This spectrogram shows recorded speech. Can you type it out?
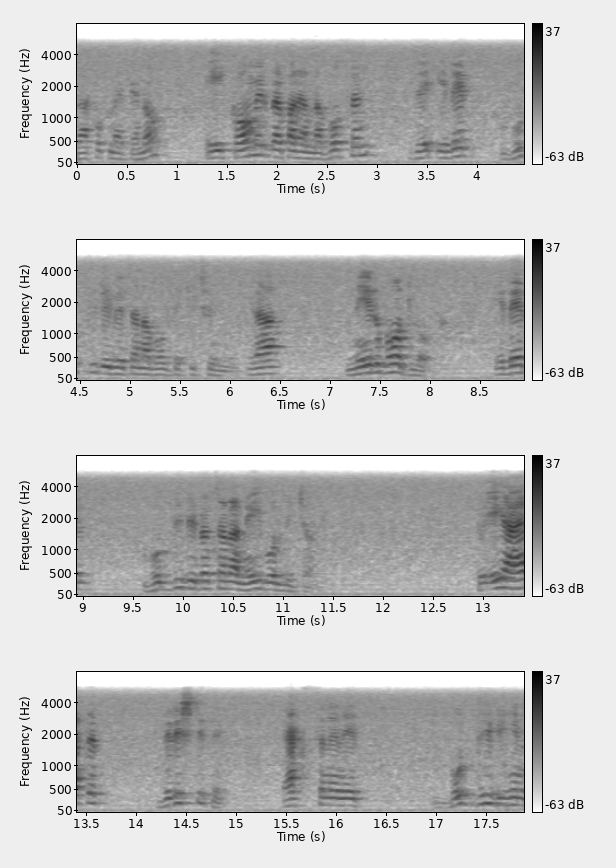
রাখুক না কেন, এই কমের ব্যাপারে আল্লাহ বলছেন যে এদের বুদ্ধি বিবেচনা বলতে কিছুই নেই। এরা নির্বোধ লোক। এদের বুদ্ধি বিবেচনা নেই বললেই চলে। তো এই আয়াতের দৃষ্টিতে এক শ্রেণির বুদ্ধিবিহীন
